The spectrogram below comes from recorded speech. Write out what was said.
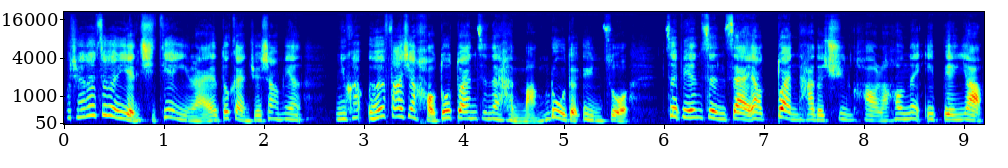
我觉得这个演起电影来，都感觉上面你看你会发现好多端正在很忙碌的运作，这边正在要断它的讯号，然后那一边要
